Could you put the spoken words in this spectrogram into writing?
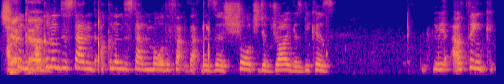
check. can, I Um, can understand. I can understand more the fact that there's a shortage of drivers because I think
